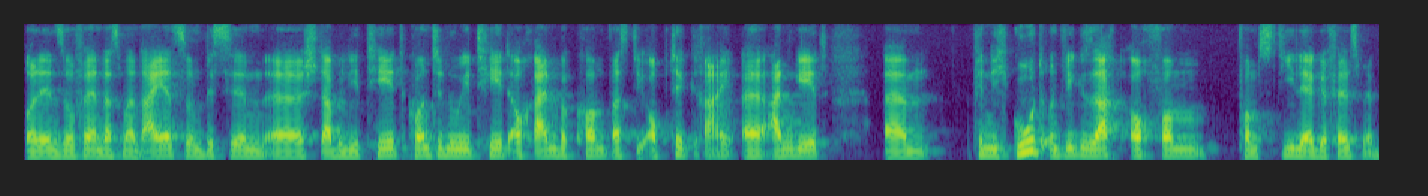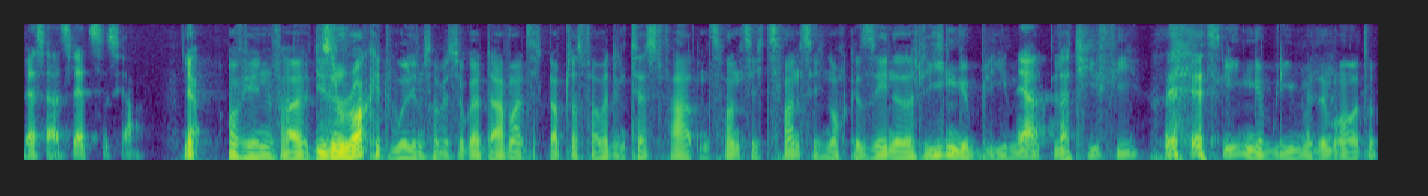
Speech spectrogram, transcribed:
und insofern, dass man da jetzt so ein bisschen äh, Stabilität, Kontinuität auch reinbekommt, was die Optik rein, äh, angeht, ähm, finde ich gut. Und wie gesagt, auch vom, vom Stil her gefällt es mir besser als letztes Jahr. Ja, auf jeden Fall. Diesen Rocket Williams habe ich sogar damals, ich glaube, das war bei den Testfahrten 2020 noch gesehen, er ist liegen geblieben. Ja. Latifi, ist liegen geblieben mit dem Auto.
